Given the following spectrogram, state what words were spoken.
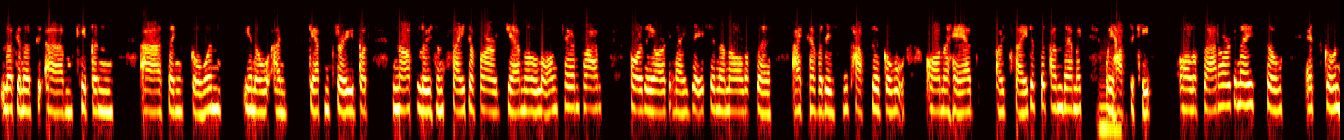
looking at um, keeping uh, things going, you know, and getting through, but not losing sight of our general long term plans for the organisation and all of the activities that have to go on ahead outside of the pandemic. Mm. We have to keep all of that organised. So it's going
